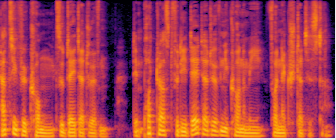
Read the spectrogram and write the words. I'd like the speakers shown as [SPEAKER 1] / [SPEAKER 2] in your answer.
[SPEAKER 1] Herzlich willkommen zu Data Driven, dem Podcast für die Data Driven Economy von Next Statista.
